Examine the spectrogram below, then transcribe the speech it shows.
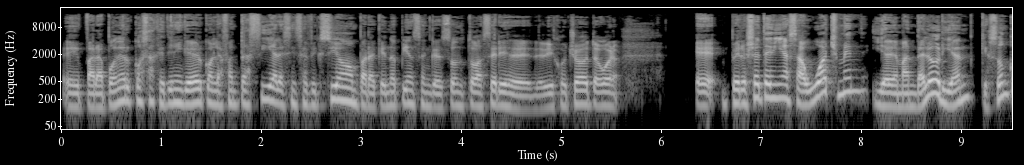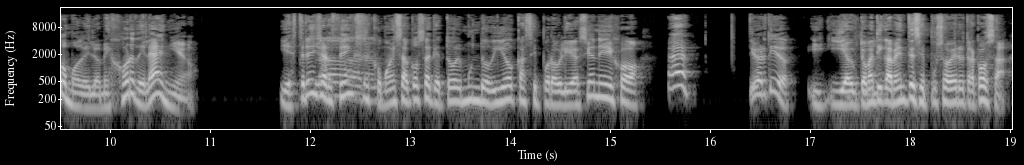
eh, para poner cosas que tienen que ver con la fantasía, la ciencia ficción, para que no piensen que son todas series de, de viejo choto, bueno. Eh, pero ya tenías a Watchmen y a The Mandalorian, que son como de lo mejor del año. Y Stranger Things es como esa cosa que todo el mundo vio casi por obligación y dijo, eh, divertido. Y, y automáticamente se puso a ver otra cosa.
